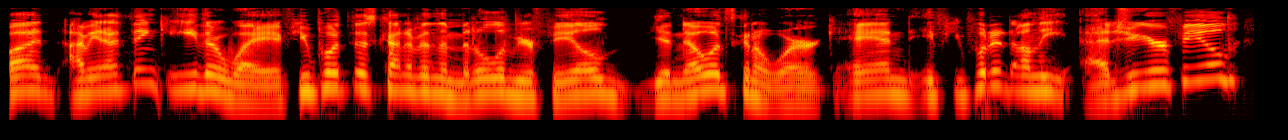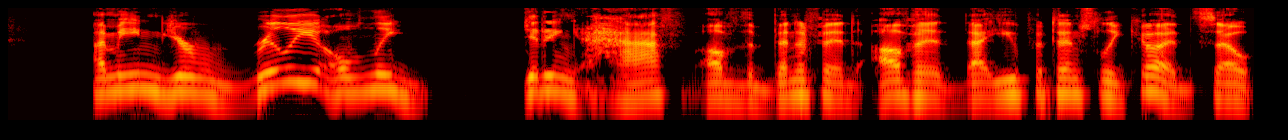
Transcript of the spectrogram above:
But I mean, I think either way, if you put this kind of in the middle of your field, you know it's going to work. And if you put it on the edge of your field, I mean, you're really only getting half of the benefit of it that you potentially could. So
